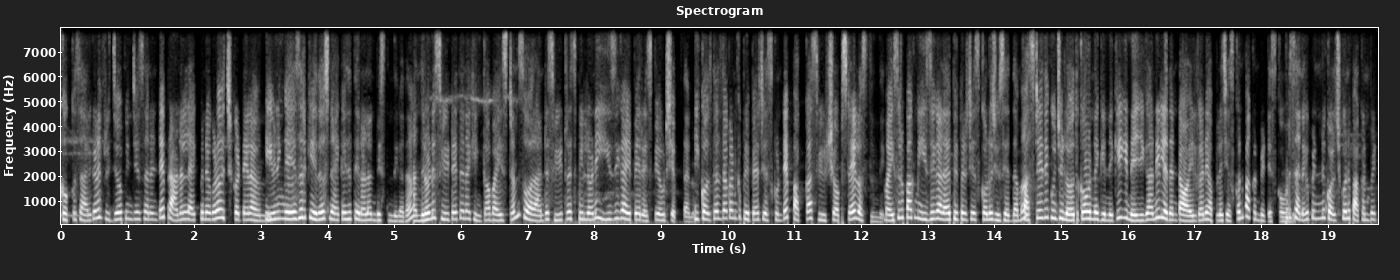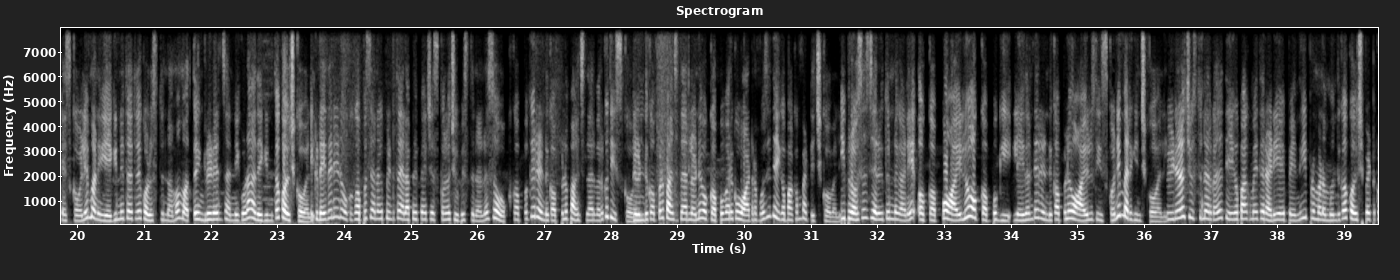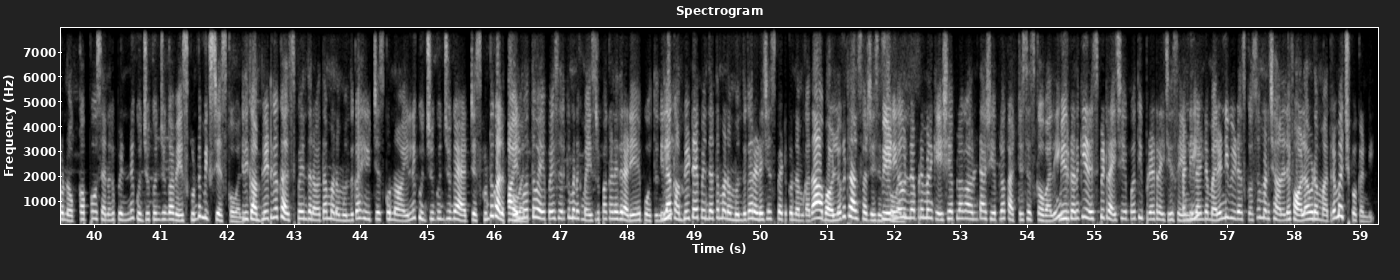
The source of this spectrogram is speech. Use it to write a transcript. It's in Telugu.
ఒక్కొక్కసారి కూడా ఫ్రిడ్జ్ ఓపెన్ చేశానంటే ప్రాణం లేకపోయినా కూడా వచ్చి కొట్టేలా ఉంది. ఈవినింగ్ అయ్యేసరికి ఏదో స్నాక్ అయితే తినాలనిపిస్తుంది కదా? అందులోని స్వీట్ అయితే నాకు ఇంకా బాగా ఇష్టం. సో అలాంటి స్వీట్ రెసిపీలోనే ఈజీగా అయిపోయే రెసిపీ ఒకటి చెప్తాను. ఈ కొలతలతో కనుక ప్రిపేర్ చేసుకుంటే పక్కా స్వీట్ షాప్ స్టైల్ వస్తుంది. మైసూర్ పాక్ని ఈజీగా ఎలా ప్రిపేర్ చేసుకోవాలో చూసేద్దాం ఫస్ట్ అయితే కొంచెం లోతుగా ఉన్న గిన్నెకి నెయ్యి గానీ లేదంటే ఆయిల్ గానీ అప్లై చేసుకొని పక్కన పెట్టేసుకోవాలి. శనగపిండిని కొలుచుకొని పక్కన పెట్టేసుకోవాలి. మనం ఏ గిన్నెతో అయితే కొలుస్తున్నామో మొత్తం ఇంగ్రీడియంట్స్ అన్ని కూడా అదే గిన్నెతో కొలుచుకోవాలి. ఇక్కడైతే నేను ఒక కప్పు శనగపిండితో ఎలా ప్రిపేర్ చేసుకోవాలో చూపిస్తున్నాను. సో ఒక కప్పుకి రెండు కప్పులు పంచదార వరకు తీసుకోవాలి. రెండు కప్పులు పంచదారలోని ఒక కప్పు వరకు వాటర్ పోసి తీగ పక్కన పట్టించుకోవాలి. ఈ ప్రాసెస్ జరుగుతుండగానే ఒక కప్పు ఆయిల్ ఒక కప్పు గీ లేదంటే రెండు కప్పులు ఆయిల్ తీసుకొని మరిగించుకోవాలి. వీడియోలో చూస్తున్నారు కదా తీగ పాకం అయితే రెడీ అయిపోయింది. ఇప్పుడు మనం ముందుగా కొలిచి పెట్టుకున్న ఒక కప్పు శనగపిండిని కొంచెం కొంచెంగా వేసుకుంటూ మిక్స్ చేసుకోవాలి. ఇది కంప్లీట్గా కలిసిపోయిన తర్వాత మనం ముందుగా హీట్ చేసుకున్న ఆయిల్ని కొంచెం కొంచెంగా యాడ్ చేసుకుంటూ కలుపు ఆయిల్ మొత్తం అయిపోయేసరికి మనకి మైసూర్ పాక్ అనేది రెడీ అయిపోతుంది. ఇలా కంప్లీట్ అయిపోయిన తర్వాత మనం ముందుగా రెడీ చేసి పెట్టుకున్నాం కదా ఆ బౌల్లోకి ట్రాన్స్ఫర్ చేసి వేడిగా ఉన్నప్పుడు మనకి ఏ షేప్లో కావాలంటే ఆ షేప్లో కట్ చేసేసుకోవాలి. మీరు కనుక ఈ రెసిపీ ట్రై చేయకపోతే ఇప్పుడే ట్రై చేసేయండి. ఇలాంటి మరిన్ని వీడియోస్ కోసం మన ఛానల్ ఫాలో అవ్వడం మాత్రం మర్చిపోకండి.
